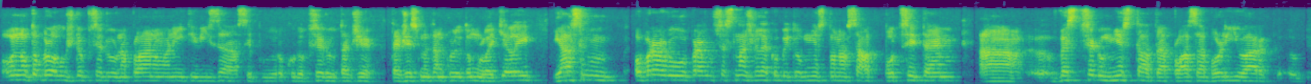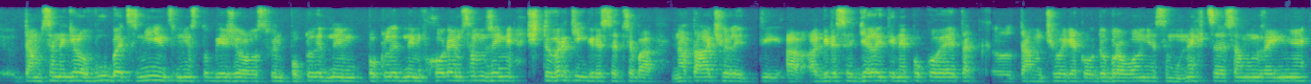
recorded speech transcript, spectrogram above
ono to bylo už dopředu naplánované ty víza asi půl roku dopředu, takže, takže jsme tam kvůli tomu letěli letěli. Já jsem opravdu, opravdu se snažil jakoby to město nasát pocitem a ve středu města, ta Plaza Bolívar, tam se nedělo vůbec nic, město běželo svým poklidným, poklidným vchodem, samozřejmě čtvrtí, kde se třeba natáčely ty a, a kde se děly ty nepokoje, tak eh, tam člověk jako dobrovolně se mu nechce samozřejmě.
